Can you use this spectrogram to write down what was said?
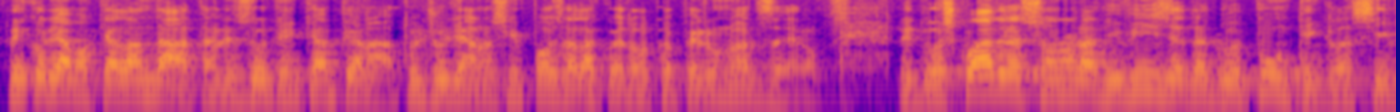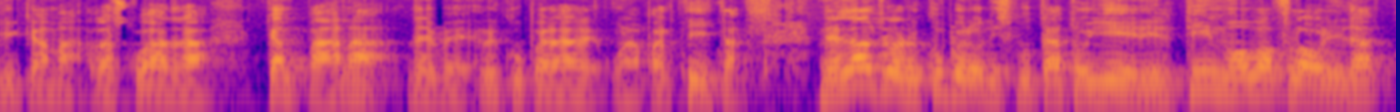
Ricordiamo che all'andata, all'esordio in campionato, il Giuliano si imposa all'acquedotto per 1-0. Le due squadre sono ora divise da due punti in classifica, ma la squadra campana deve recuperare una partita. Nell'altro recupero disputato ieri, il team Nuova Florida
